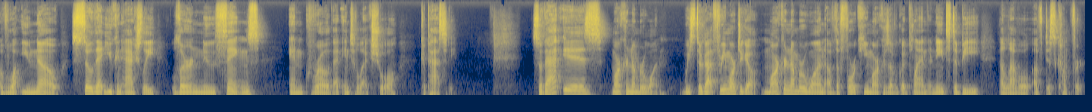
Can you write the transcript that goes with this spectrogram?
of what you know so that you can actually learn new things and grow that intellectual capacity. So that is marker number one. We still got three more to go. Marker number one of the four key markers of a good plan, there needs to be a level of discomfort.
